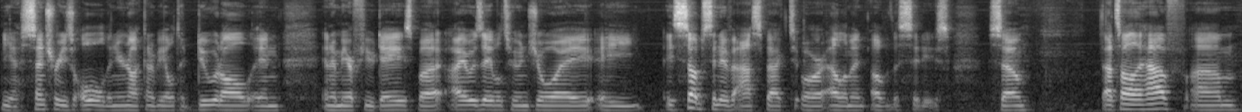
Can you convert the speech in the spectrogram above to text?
you know centuries old, and you're not going to be able to do it all in in a mere few days. But I was able to enjoy a a substantive aspect or element of the cities. So that's all I have. Um,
